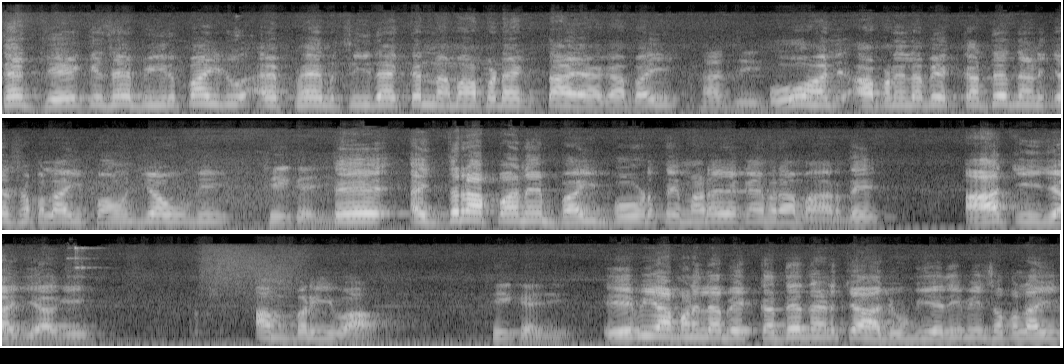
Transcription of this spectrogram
ਤੇ ਜੇ ਕਿਸੇ ਵੀਰ ਭਾਈ ਨੂੰ ਐਫਐਮਸੀ ਦਾ ਇੱਕ ਨਵਾਂ ਪ੍ਰੋਡਕਟ ਆਇਆਗਾ ਬਾਈ ਹਾਂਜੀ। ਉਹ ਹਜੇ ਆਪਣੇ ਲਵੇ ਇੱਕ ਅੱਧੇ ਦਿਨ ਚ ਸਪਲਾਈ ਪਹੁੰਚ ਜਾਊਗੀ। ਠੀਕ ਹੈ ਜੀ। ਤੇ ਇੱਧਰ ਆਪਾਂ ਨੇ ਬਾਈ ਬੋਰਡ ਤੇ ਮਾੜਾ ਜਿਹਾ ਕੈਮਰਾ ਮਾਰ ਦੇ। ਆਹ ਚੀਜ਼ ਆਈ ਆਗੀ ਅੰਬਰੀਵਾ। ਠੀਕ ਹੈ ਜੀ। ਇਹ ਵੀ ਆਪਣੇ ਲਵੇ ਇੱਕ ਅੱਧੇ ਦਿਨ ਚ ਆ ਜਾਊਗੀ ਇਹਦੀ ਵੀ ਸਪਲਾਈ।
